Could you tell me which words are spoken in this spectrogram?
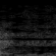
عليه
